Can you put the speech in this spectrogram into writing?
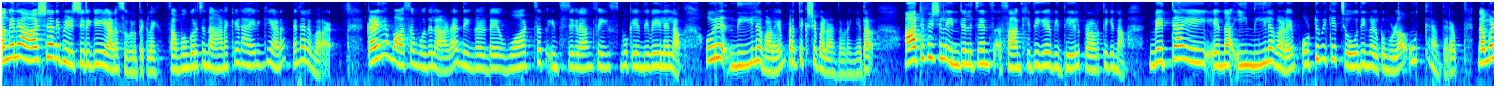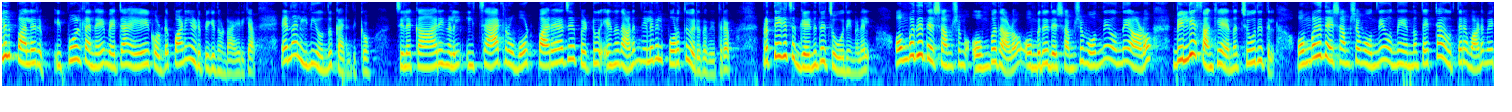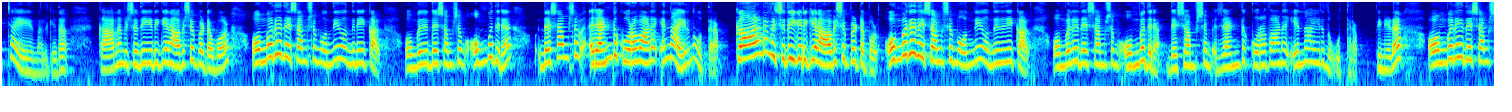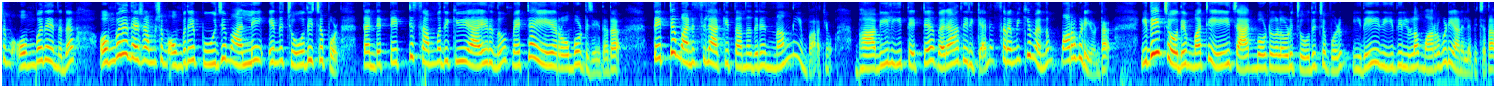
അങ്ങനെ ആശാന് പിഴിച്ചിരിക്കുകയാണ് സുഹൃത്തുക്കളെ. സംഭവം കുറച്ച് നാണക്കേടായിരിക്കുകയാണ്. എന്നാലും പറയാം. കഴിഞ്ഞ മാസം മുതലാണ് നിങ്ങളുടെ വാട്സപ്പ് ഇൻസ്റ്റഗ്രാം ഫേസ്ബുക്ക് എന്നിവയിലെല്ലാം ഒരു നീലവളയം പ്രത്യക്ഷപ്പെടാൻ തുടങ്ങിയത്. ആർട്ടിഫിഷ്യൽ ഇന്റലിജൻസ് സാങ്കേതിക വിദ്യയിൽ പ്രവർത്തിക്കുന്ന മെറ്റ എ എന്ന ഈ നീലവളയം ഒട്ടുമിക്ക ചോദ്യങ്ങൾക്കുമുള്ള ഉത്തരം തരും. നമ്മളിൽ പലരും ഇപ്പോൾ തന്നെ മെറ്റ എയെ കൊണ്ട് പണിയെടുപ്പിക്കുന്നുണ്ടായിരിക്കാം. എന്നാൽ ഇനി ഒന്ന് കരുതിക്കോ. ചില കാര്യങ്ങളിൽ ഈ ചാറ്റ് റോബോട്ട് പരാജയപ്പെട്ടു എന്നതാണ് നിലവിൽ പുറത്തുവരുന്ന വിവരം. പ്രത്യേകിച്ച് ഗണിത ചോദ്യങ്ങളിൽ ഒമ്പത് ദശാംശം ഒമ്പതാണോ? ഒമ്പത് ദശാംശം ഒന്ന് ഒന്ന് ആണോ? വലിയ സംഖ്യ എന്ന ചോദ്യത്തിൽ ഒമ്പത് ദശാംശം ഒന്ന് ഒന്ന് എന്ന തെറ്റായ ഉത്തരമാണ് മെറ്റായി നൽകിയത്. കാരണം വിശദീകരിക്കാൻ ആവശ്യപ്പെട്ടപ്പോൾ ഒമ്പത് ദശാംശം ഒന്ന് ഒന്നിനേക്കാൾ ഒമ്പത് ദശാംശം ഒമ്പതിന് ദശാംശം രണ്ട് കുറവാണ് എന്നായിരുന്നു ഉത്തരം. കാരണം വിശദീകരിക്കാൻ ആവശ്യപ്പെട്ടപ്പോൾ ഒമ്പത് ദശാംശം ഒന്ന് ഒന്നിനേക്കാൾ ഒമ്പത് ദശാംശം ഒമ്പതിന് ദശാംശം രണ്ട് കുറവാണ് എന്നായിരുന്നു ഉത്തരം. പിന്നീട് ഒമ്പത് ദശാംശം ഒമ്പത് എന്നത് ഒമ്പത് ദശാംശം ഒമ്പത് പൂജ്യം അല്ലേ എന്ന് ചോദിച്ചപ്പോൾ തന്റെ തെറ്റ് സമ്മതിക്കുകയായിരുന്നു മെറ്റ എ റോബോട്ട് ചെയ്തത്. തെറ്റ് മനസ്സിലാക്കി തന്നതിന് നന്ദിയും പറഞ്ഞു. ഭാവിയിൽ ഈ തെറ്റ് വരാതിരിക്കാൻ ശ്രമിക്കുമെന്നും മറുപടിയുണ്ട്. ഇതേ ചോദ്യം മറ്റ് എ ചാറ്റ് ബോട്ടുകളോട് ചോദിച്ചപ്പോഴും ഇതേ രീതിയിലുള്ള മറുപടിയാണ് ലഭിച്ചത്.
